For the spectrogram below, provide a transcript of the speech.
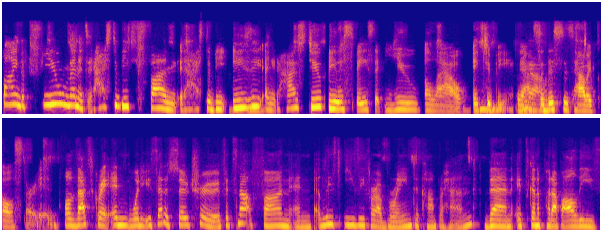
find a few minutes. It has to be fun it has to be easy mm-hmm. and it has to be the space that you allow it to be. Mm-hmm. Yeah, yeah. So this is how it all started. Well, that's great. And what you said is so true. If it's not fun and at least easy for our brain to comprehend, then it's going to put up all these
